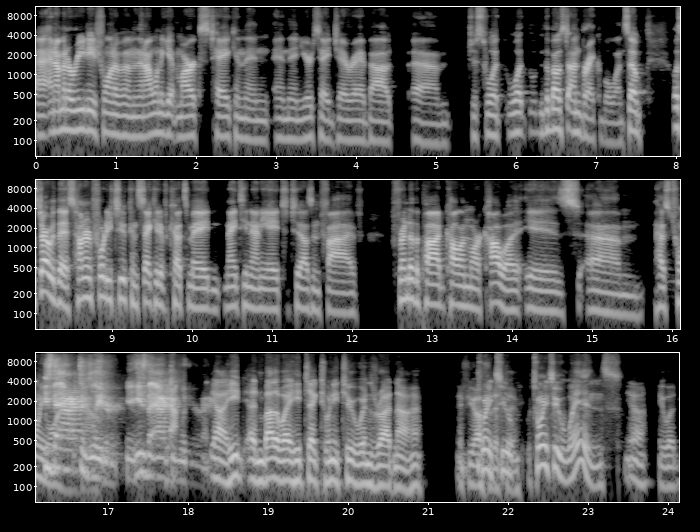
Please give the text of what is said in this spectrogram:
Uh, and I'm going to read each one of them, and then I want to get Mark's take, and then and then your take, J. Ray, about um, just what what the most unbreakable one. So let's start with this: 142 consecutive cuts made, 1998 to 2005. Friend of the pod, Collin Morikawa, is um, has 21. He's the active leader. He's the active Yeah. leader right Yeah, he and by the way, he'd take 22 wins right now, huh? If you offered it to 22, him. 22 wins. Yeah, he would.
